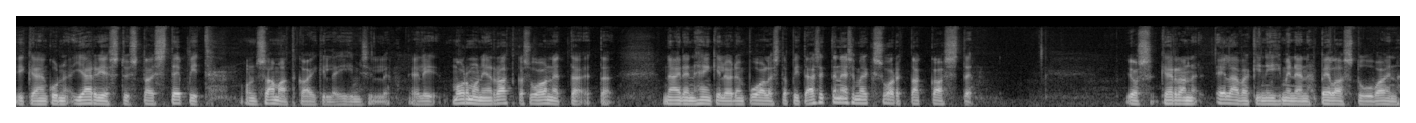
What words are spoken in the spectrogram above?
ikään kuin järjestys tai stepit on samat kaikille ihmisille. Eli mormonien ratkaisu on, että, että näiden henkilöiden puolesta pitää sitten esimerkiksi suorittaa kaste. Jos kerran eläväkin ihminen pelastuu vain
